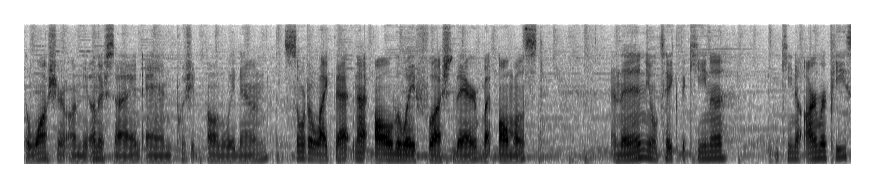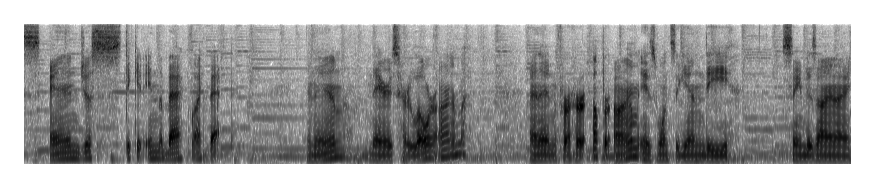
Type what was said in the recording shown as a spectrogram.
the washer on the other side and push it all the way down, sort of like that, not all the way flush there, but almost. And then you'll take the Kiina, Kiina armor piece and just stick it in the back like that. And then there's her lower arm, and then for her upper arm is once again the same design I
